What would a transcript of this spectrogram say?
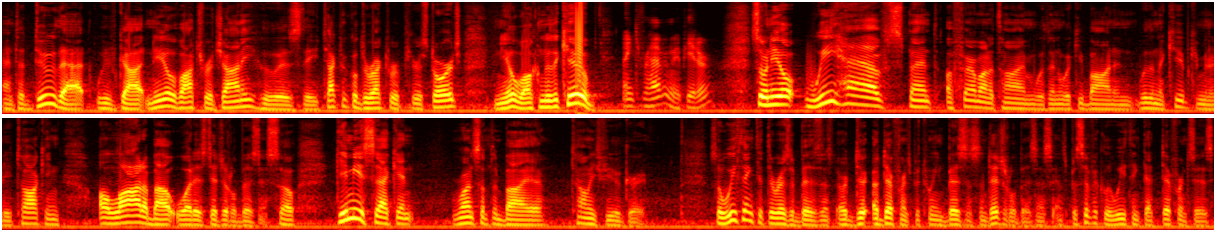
And to do that, we've got Neil Vacharajani, who is the Technical Director of Pure Storage. Neil, welcome to theCUBE. Thank you for having me, Peter. So Neil, we have spent a fair amount of time within Wikibon and within the CUBE community talking a lot about what is digital business. So give me a second, run something by you, tell me if you agree. So we think that there is a business, or di a difference between business and digital business, and specifically we think that difference is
